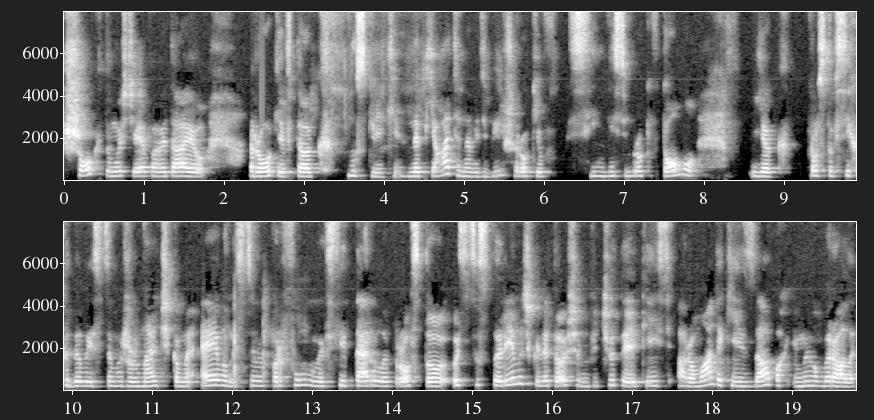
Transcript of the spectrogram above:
шок, тому що я пам'ятаю років так, ну скільки, не 5, а навіть більше, років 7-8 років тому, як просто всі ходили з цими журнальчиками Avon, з цими парфумами, всі терли просто ось цю сторіночку для того, щоб відчути якийсь аромат, якийсь запах, і ми обирали,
